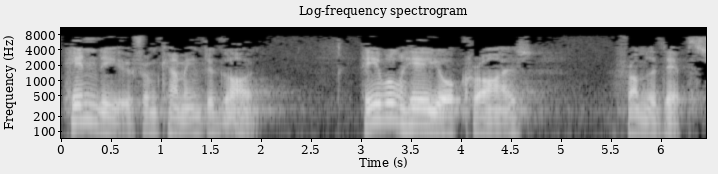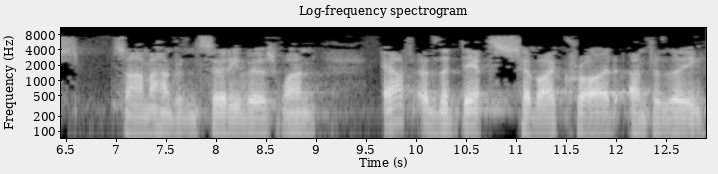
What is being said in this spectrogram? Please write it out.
hinder you from coming to God. He will hear your cries from the depths. Psalm 130 verse 1, Out of the depths have I cried unto thee,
